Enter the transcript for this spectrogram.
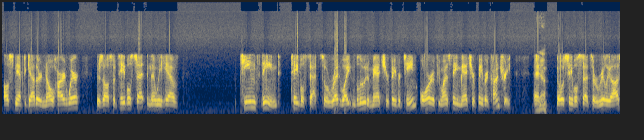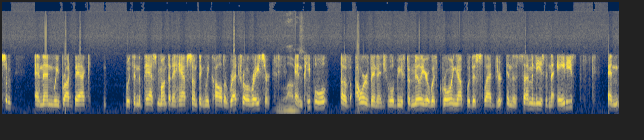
all snapped together, no hardware. There's also table set, and then we have team themed table sets. So red, white, and blue to match your favorite team, or if you want to say match your favorite country. And Yeah. those table sets are really awesome. And then we brought back within the past month and a half something we call the retro racer. Love and people of our vintage will be familiar with growing up with this sled in the 70s and the 80s. And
